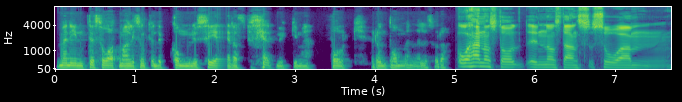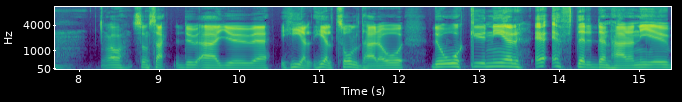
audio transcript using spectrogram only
men inte så att man liksom kunde kommunicera speciellt mycket med folk runt om en eller sådär. Och här någonstans, eh, så um ja, som sagt, du är ju eh, hel, helt såld här och du åker ju ner e efter den här, ni är ju,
